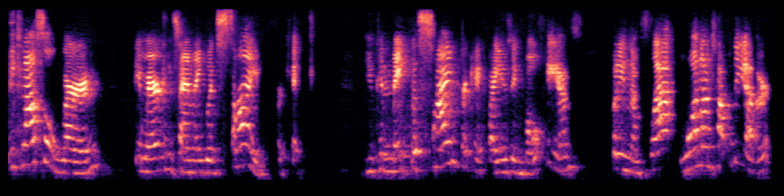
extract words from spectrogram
We can also learn the American Sign Language sign for kick. You can make the sign for kick by using both hands, putting them flat, one on top of the other.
